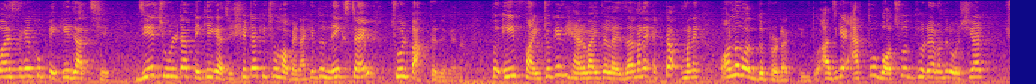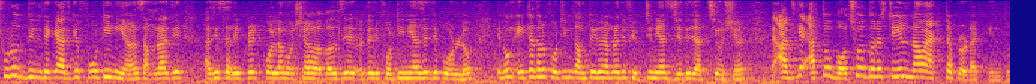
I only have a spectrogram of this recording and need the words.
বয়স থেকে খুব পেকে যাচ্ছে, যে চুলটা পেকে গেছে সেটা কিছু হবে না, কিন্তু নেক্সট টাইম চুল পাকতে দেবে না। তো এই ফাইটোগেন হেয়ার ভাইটালাইজার মানে একটা মানে অনবদ্য প্রোডাক্ট কিন্তু। আজকে এত বছর ধরে আমাদের ওশিয়ার শুরুর দিন থেকে আজকে ফোরটিন ইয়ার্স আমরা যে আজকে সেলিব্রেট করলাম ওশিয়া হার্বাল যে, ওটা যে ফোরটিন ইয়ার্সে যে পড়ল, এবং এটা ধরো ফোরটিন কমপ্লিট হয়ে আমরা যে ফিফটিন ইয়ার্স যেতে যাচ্ছি ওশিয়ার, আজকে এত বছর ধরে স্টিল নাও একটা প্রোডাক্ট কিন্তু।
